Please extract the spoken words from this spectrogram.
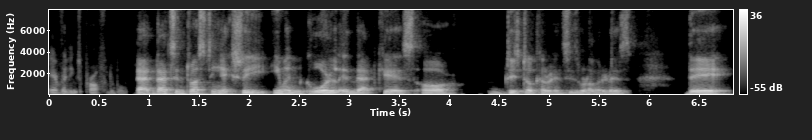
Everything's profitable. That that's interesting actually. Even gold in that case, or digital currencies, whatever it is, they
